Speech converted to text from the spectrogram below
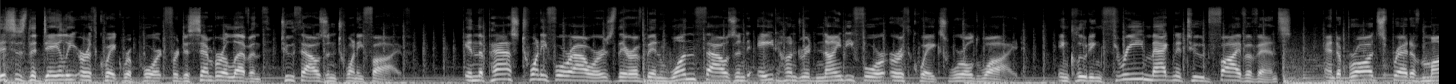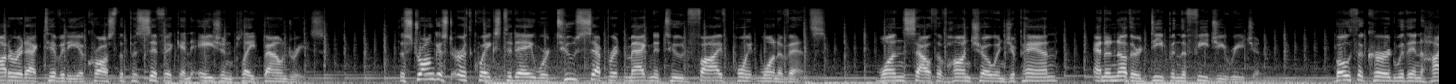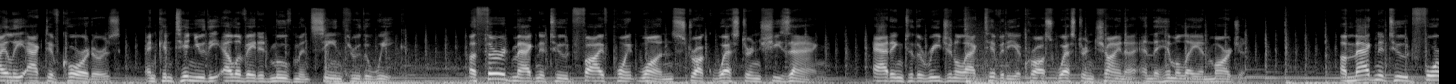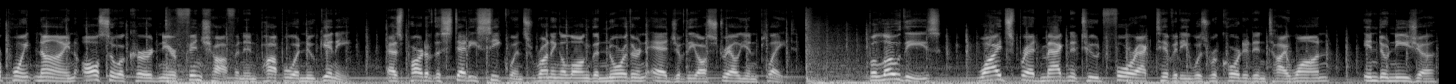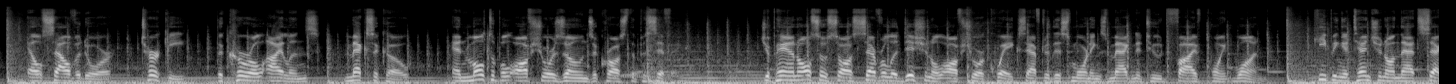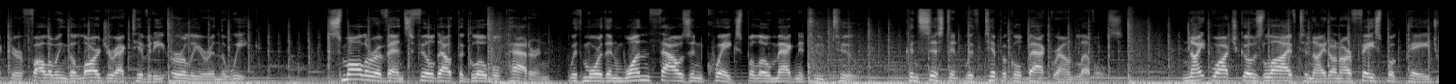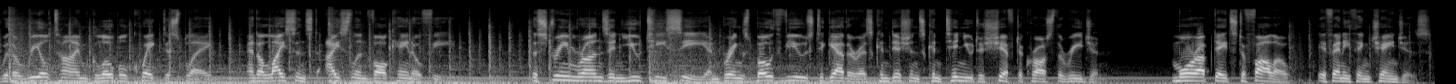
This is the daily earthquake report for December 11th, 2025. In the past 24 hours, there have been 1,894 earthquakes worldwide, including three magnitude 5 events and a broad spread of moderate activity across the Pacific and Asian plate boundaries. The strongest earthquakes today were two separate magnitude 5.1 events, one south of Honshu in Japan and another deep in the Fiji region. Both occurred within highly active corridors and continue the elevated movement seen through the week. A third magnitude 5.1 struck western Xizang, adding to the regional activity across western China and the Himalayan margin. A magnitude 4.9 also occurred near Finschhafen in Papua New Guinea as part of the steady sequence running along the northern edge of the Australian plate. Below these, widespread magnitude 4 activity was recorded in Taiwan, Indonesia, El Salvador, Turkey, the Kuril Islands, Mexico, and multiple offshore zones across the Pacific. Japan also saw several additional offshore quakes after this morning's magnitude 5.1, keeping attention on that sector following the larger activity earlier in the week. Smaller events filled out the global pattern, with more than 1,000 quakes below magnitude 2, consistent with typical background levels. Nightwatch goes live tonight on our Facebook page with a real-time global quake display and a licensed Iceland volcano feed. The stream runs in UTC and brings both views together as conditions continue to shift across the region. More updates to follow if anything changes.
